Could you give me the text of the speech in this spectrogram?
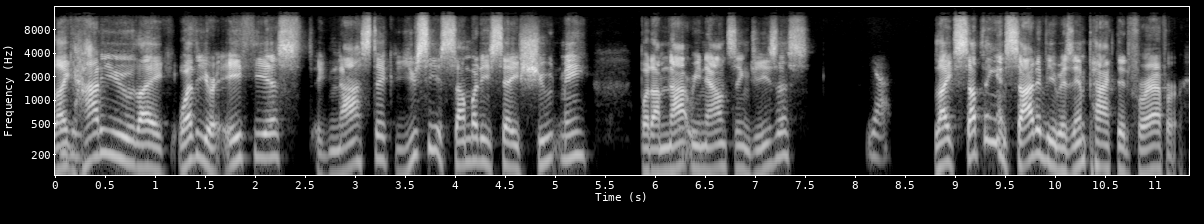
like, mm-hmm. how do you like whether you're atheist, agnostic, you see somebody say, shoot me, but I'm not renouncing Jesus? Yeah. Like something inside of you is impacted forever.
